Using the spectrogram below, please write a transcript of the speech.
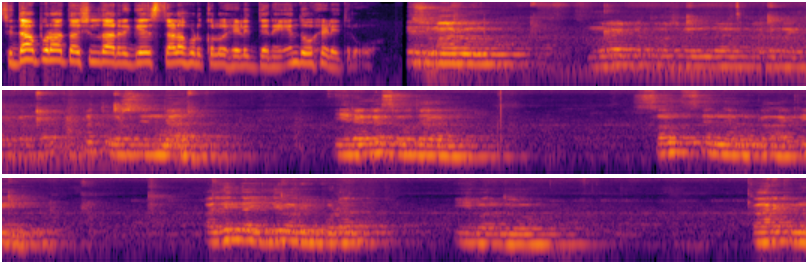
ಸಿದ್ದಾಪುರ ತಹಶೀಲ್ದಾರರಿಗೆ ಸ್ಥಳ ಹುಡುಕಲು ಹೇಳಿದ್ದೇನೆ ಎಂದು ಹೇಳಿದರು. ಸುಮಾರು ನೂರ ಇಪ್ಪತ್ತು ವರ್ಷದಿಂದ ಪ್ರಾರಂಭ ಇಪ್ಪತ್ತು ವರ್ಷದಿಂದ ಈ ರಂಗಸೌಧ ಸಂಸ್ಥೆಯನ್ನು ಹುಟ್ಟು ಹಾಕಿ ಅಲ್ಲಿಂದ ಇಲ್ಲಿವರೆಗೂ ಕೂಡ ಈ ಒಂದು ಕಾರ್ಯಕ್ರಮ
